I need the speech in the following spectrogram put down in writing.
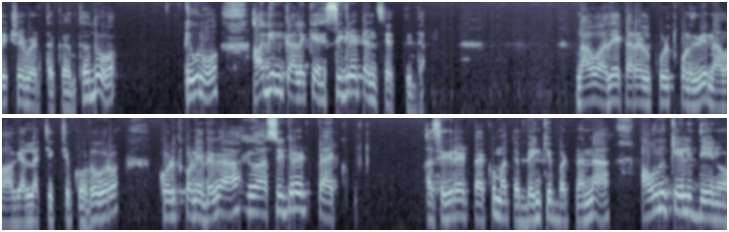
ಭಿಕ್ಷೆ ಬೇಡ್ತಕ್ಕಂಥದ್ದು. ಇವನು ಆಗಿನ ಕಾಲಕ್ಕೆ ಸಿಗರೆಟ್ ಅನ್ಸೆತ್ತಿದ್ದ ನಾವು ಅದೇ ಕಾರಲ್ಲಿ ಕುಳಿತುಕೊಂಡಿದ್ವಿ. ನಾವು ಆಗೆಲ್ಲ ಚಿಕ್ಕ ಚಿಕ್ಕ ಹುಡುಗರು ಕುಳಿತುಕೊಂಡಿದ್ದಾಗ, ಇವ ಸಿಗರೆಟ್ ಪ್ಯಾಕ್, ಆ ಸಿಗರೆಟ್ ಪ್ಯಾಕು ಮತ್ತೆ ಬೆಂಕಿ ಬಟ್ನನ್ನ ಅವನು ಕೇಳಿದ್ದೇನು?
